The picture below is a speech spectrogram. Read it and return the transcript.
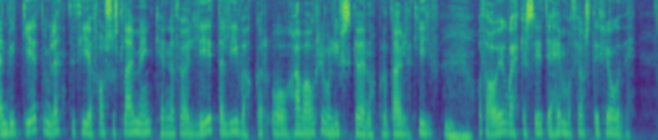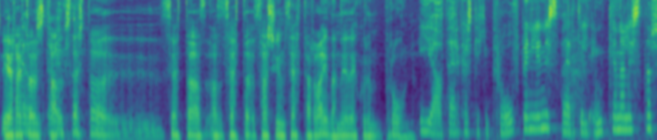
en við getum lendið því að fá svo slæmi einkenni að þau að lita líf okkar og hafa áhrif á lífskeiðin okkur og daglegt líf. Og þá eigum við ekki að sitja heima og þjást í hljóði. Er hægt að er staðfesta þetta, að, þetta, það sé um þetta ræða með einhverjum prófunum? Já, það er kannski ekki prófbeinlinis, það er til einkennalistar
